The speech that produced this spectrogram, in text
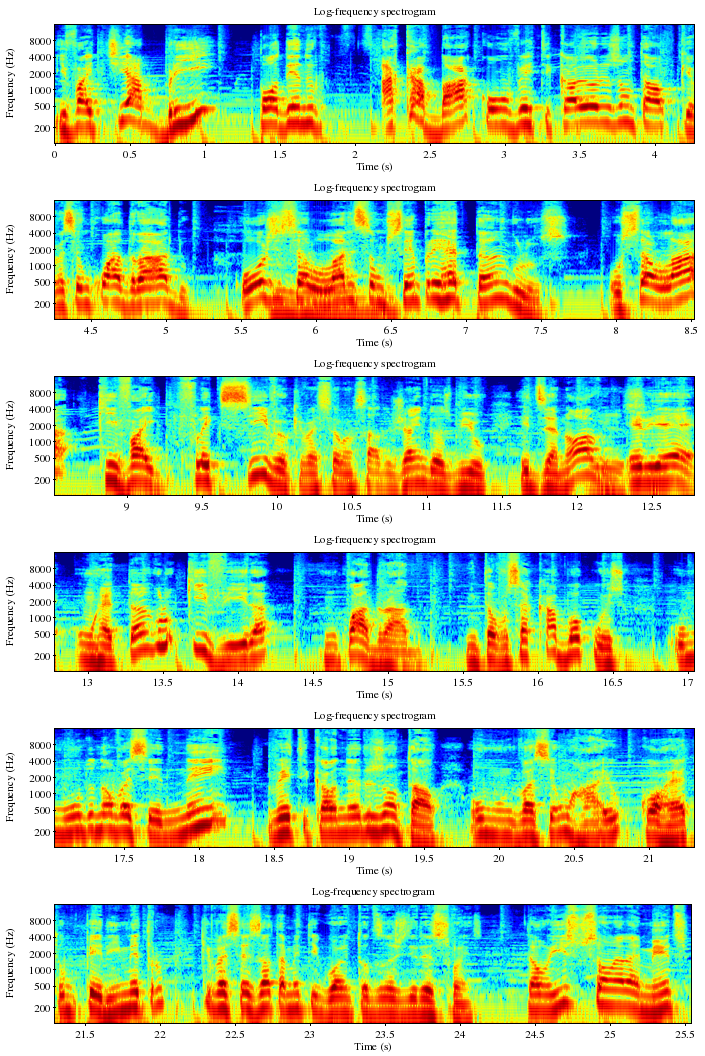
e vai te abrir, podendo acabar com o vertical e horizontal, porque vai ser um quadrado. Hoje, celulares são sempre retângulos. O celular que vai flexível, que vai ser lançado já em 2019, Isso. ele é um retângulo que vira um quadrado. Então você acabou com isso. O mundo não vai ser nem vertical nem horizontal. O mundo vai ser um raio correto, um perímetro que vai ser exatamente igual em todas as direções. Então, isso são elementos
